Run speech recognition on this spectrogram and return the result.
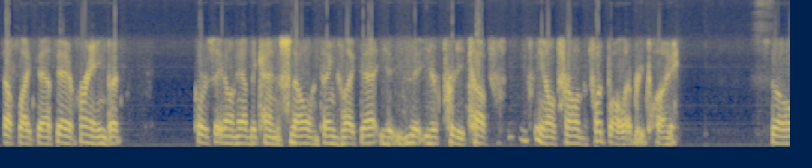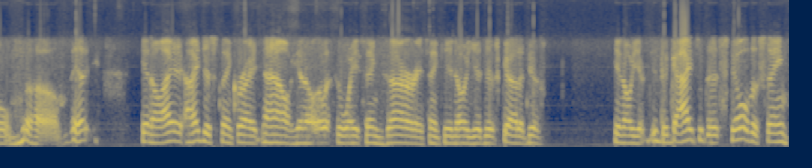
stuff like that. They have rain, but of course they don't have the kind of snow and things like that. You, you're pretty tough, you know, throwing the football every play. So, uh, it, you know, I I just think right now, you know, with the way things are, I think you know you just got to just you know, you, the guys, it's still the same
